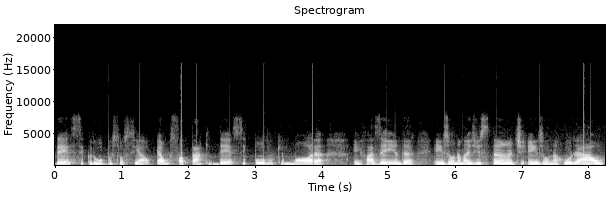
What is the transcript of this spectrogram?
desse grupo social, é um sotaque desse povo que mora em fazenda, em zona mais distante, em zona rural,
